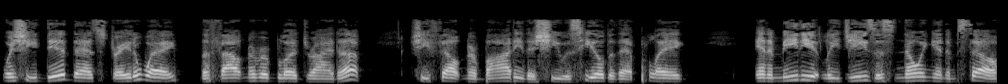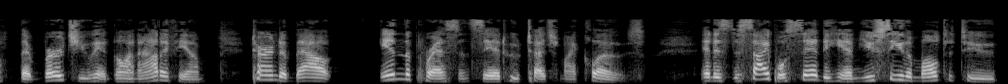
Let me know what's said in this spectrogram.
When she did that straight away, the fountain of her blood dried up. She felt in her body that she was healed of that plague. And immediately Jesus, knowing in himself that virtue had gone out of him, turned about in the press and said, who touched my clothes? And his disciples said to him, you see the multitude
